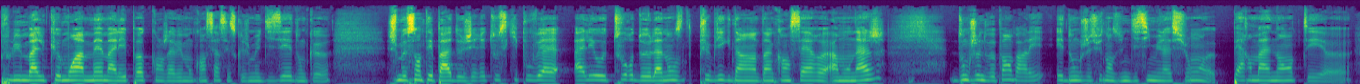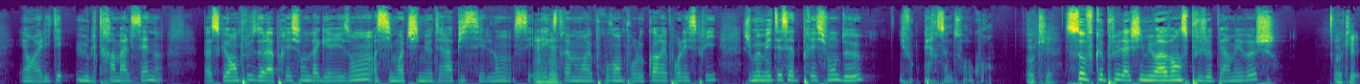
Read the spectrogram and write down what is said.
plus mal que moi, même à l'époque quand j'avais mon cancer, c'est ce que je me disais. Donc, euh, je me sentais pas de gérer tout ce qui pouvait aller autour de l'annonce publique d'un, cancer euh, à mon âge. Donc, je ne veux pas en parler. Et donc, je suis dans une dissimulation euh, permanente et, euh, et en réalité ultra malsaine. Parce qu'en plus de la pression de la guérison, six mois de chimiothérapie, c'est long, c'est Mhm. extrêmement éprouvant pour le corps et pour l'esprit. Je me mettais cette pression de il faut que personne soit au courant. Ok, Sauf que plus la chimio avance, plus je perds mes veuches, ok.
